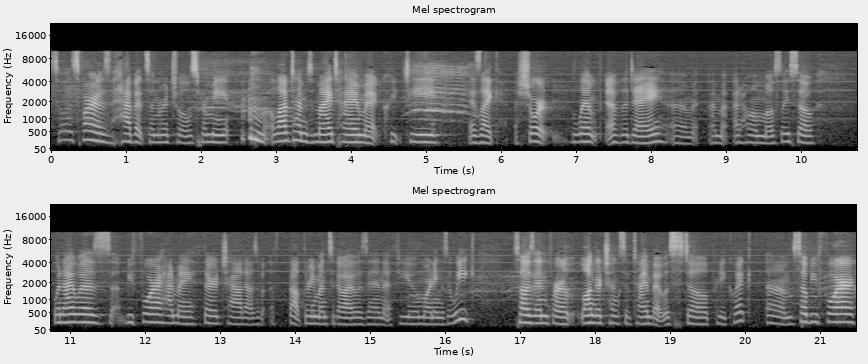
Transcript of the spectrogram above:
So, as far as habits and rituals for me, a lot of times my time at Creek Tea is like a short blimp of the day. Um, I'm at home mostly. So, when I was, before I had my third child, that was about three months ago, I was in a few mornings a week. So, I was in for longer chunks of time, but it was still pretty quick. Um, so, before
